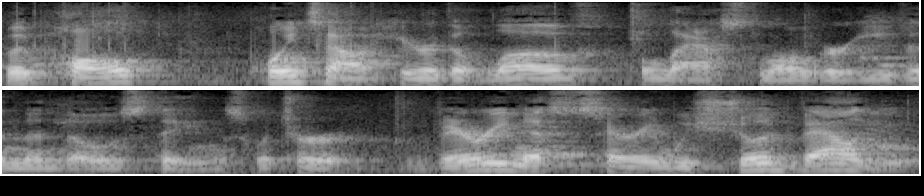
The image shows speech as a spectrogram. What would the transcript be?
But Paul points out here that love will last longer even than those things, which are very necessary and we should value.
